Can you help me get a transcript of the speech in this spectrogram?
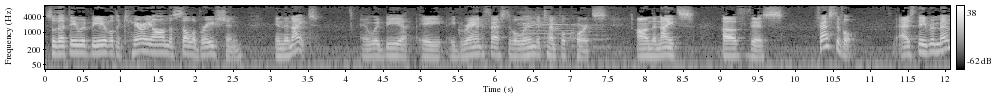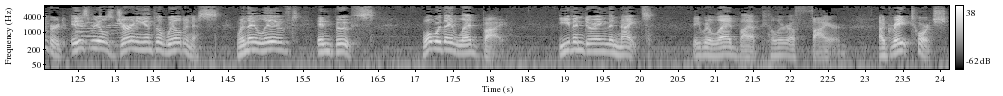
so that they would be able to carry on the celebration in the night and would be a, a, a grand festival in the temple courts on the nights of this festival. As they remembered Israel's journey in the wilderness, when they lived in booths, what were they led by? Even during the night, they were led by a pillar of fire, a great torch,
